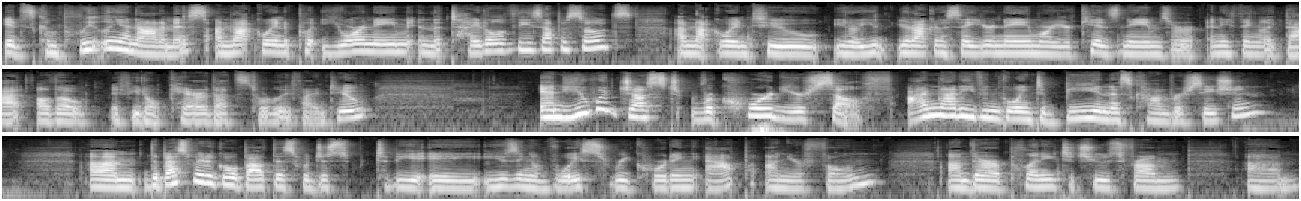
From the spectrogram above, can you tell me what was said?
It's completely anonymous. I'm not going to put your name in the title of these episodes. I'm not going to, you know, you, you're not going to say your name or your kids' names or anything like that. Although, if you don't care, that's totally fine too. And you would just record yourself. I'm not even going to be in this conversation. Um, the best way to go about this would just to be a using a voice recording app on your phone. Um, there are plenty to choose from. Um,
